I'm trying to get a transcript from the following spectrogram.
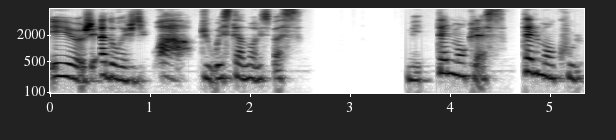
et j'ai adoré, je dis: «Waouh! Du western dans l'espace» tellement classe, tellement cool. Heu,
